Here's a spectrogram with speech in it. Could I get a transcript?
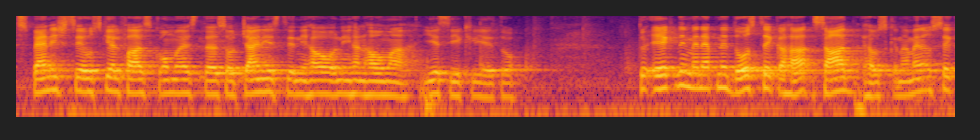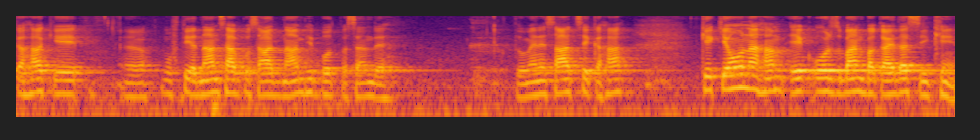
اسپینش سے اس کے الفاظ کوموستس اور چائنیز سے نہاؤ نیہن ہاؤما یہ سیکھ لیے تو۔ تو ایک دن میں نے اپنے دوست سے کہا، سعد ہے اس کا نام، میں نے اس سے کہا کہ مفتی عدنان صاحب کو سعد نام بھی بہت پسند ہے۔ تو میں نے سعد سے کہا کہ کیوں نہ ہم ایک اور زبان باقاعدہ سیکھیں۔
